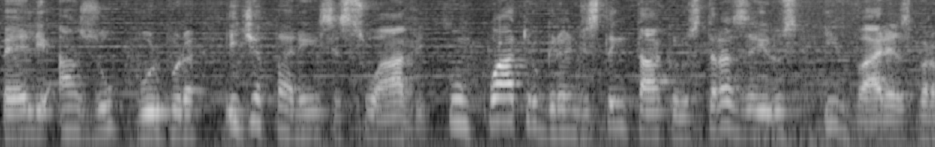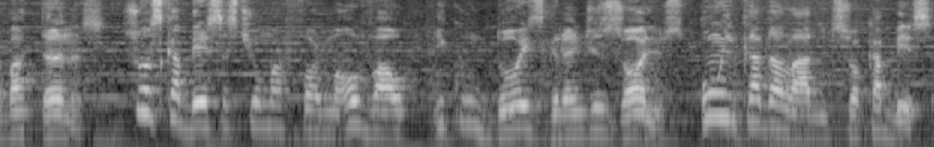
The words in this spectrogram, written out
pele azul púrpura e de aparência suave, com quatro grandes tentáculos traseiros e várias barbatanas. Suas cabeças tinham uma forma oval e com dois grandes olhos, um em cada lado de sua cabeça.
